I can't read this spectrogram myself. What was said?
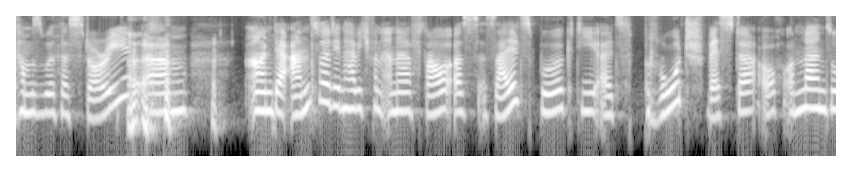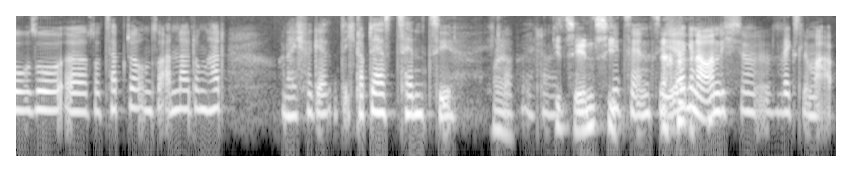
Comes with a story. und der andere, den habe ich von einer Frau aus Salzburg, die als Brotschwester auch online so, so äh, Rezepte und so Anleitungen hat. Und da habe ich vergessen, ich glaube, der heißt Zenzi. Ich glaub, ich glaub, Die Zenzi. Die Zenzi, ja genau. Und ich äh, wechsle immer ab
